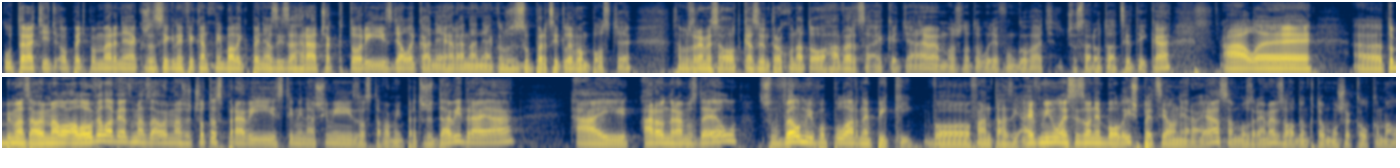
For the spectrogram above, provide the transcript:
utratiť opäť pomerne akože signifikantný balík peňazí za hráča, ktorý zďaleka nehrá na nejakom super citlivom poste. Samozrejme sa odkazujem trochu na toho Haverca, aj keď ja neviem, možno to bude fungovať, čo sa rotácie týka. Ale uh, to by ma zaujímalo, ale oveľa viac ma zaujíma, že čo to spraví s tými našimi zostavami, pretože David Raja aj Aaron Ramsdale sú veľmi populárne piky vo fantázii. Aj v minulej sezóne boli, špeciálne Raja, samozrejme, vzhľadom k tomu, že koľko mal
